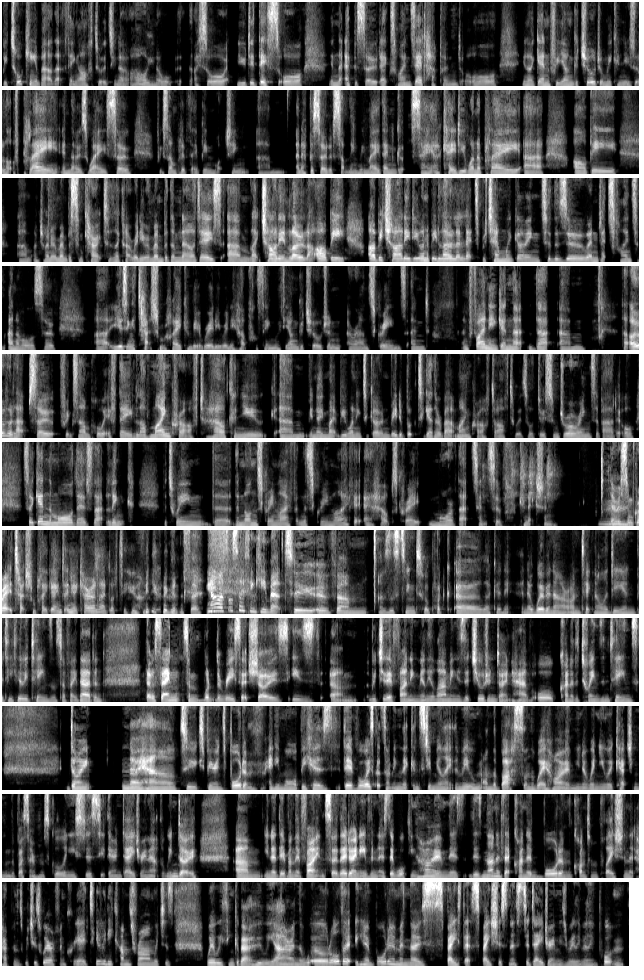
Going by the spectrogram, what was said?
be talking about that thing afterwards you know oh you know i saw you did this or in the episode x y and z happened or you know again for younger children we can use a lot of play in those ways so for example if they've been watching um, an episode of something we may then go, say okay do you want to play uh, i'll be um, I'm trying to remember some characters. I can't really remember them nowadays. Um, like Charlie and Lola. I'll be, I'll be Charlie. Do you want to be Lola? Let's pretend we're going to the zoo and let's find some animals. So uh, using attachment play can be a really really helpful thing with younger children around screens and and finding again that that um, that overlap. So, for example, if they love Minecraft, how can you, um, you know, you might be wanting to go and read a book together about Minecraft afterwards, or do some drawings about it. Or so again, the more there's that link between the the non-screen life and the screen life, it, it helps create more of that sense of connection. Mm. There are some great attachment play games. Anyway, Karen, I'd love to hear what you were going to say. No, I was also thinking about too of um, I was listening to a pod, uh, like a, a webinar on technology and particularly teens and stuff like that, and they were saying some what the research shows is, um, which they're finding really alarming, is that children don't have, or kind of the tweens and teens don't know how to experience boredom anymore because they've always got something that can stimulate them even on the bus on the way home you know when you were catching the bus home from school and you used to just sit there and daydream out the window um, you know they're on their phones so they don't even as they're walking home there's there's none of that kind of boredom contemplation that happens which is where often creativity comes from which is where we think about who we are in the world. All that you know boredom and those space that spaciousness to daydream is really really important.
